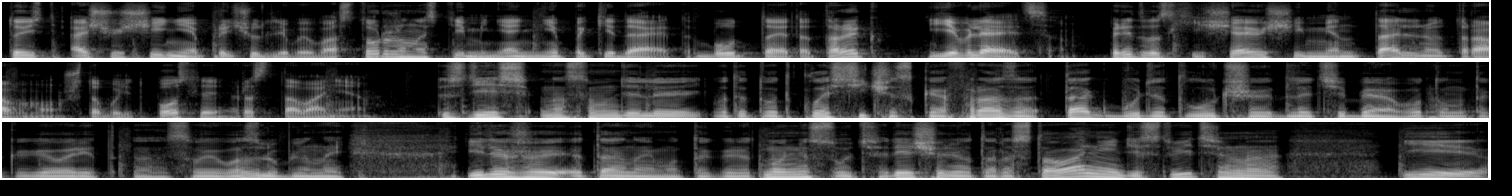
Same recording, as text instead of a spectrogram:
То есть ощущение причудливой восторженности меня не покидает, будто этот трек является предвосхищающей ментальную травму, что будет после расставания здесь, на самом деле, вот эта вот классическая фраза «так будет лучше для тебя». Вот он так и говорит э, своей возлюбленной. Или же это она ему так говорит. Ну, не суть. Речь идет о расставании, действительно. И,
